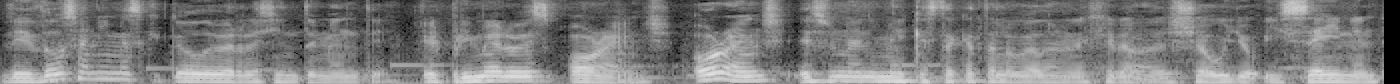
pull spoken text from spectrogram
de dos animes que acabo de ver recientemente. El primero es Orange. Orange es un anime que está catalogado en el género de shoujo y seinen.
